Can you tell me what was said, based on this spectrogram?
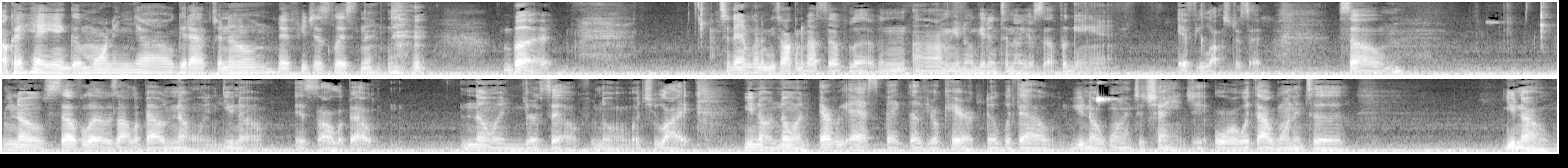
Okay, hey, and good morning, y'all. Good afternoon, if you're just listening. but today I'm going to be talking about self love and, um, you know, getting to know yourself again if you lost yourself. So, you know, self love is all about knowing, you know, it's all about knowing yourself, knowing what you like, you know, knowing every aspect of your character without, you know, wanting to change it or without wanting to you know,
